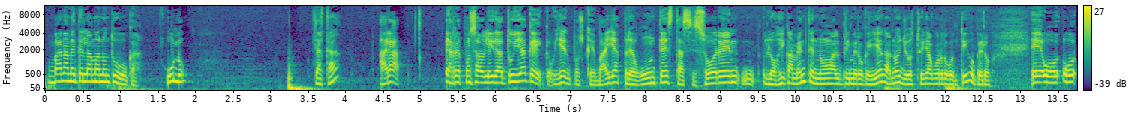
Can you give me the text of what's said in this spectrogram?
van a meter la mano en tu boca? Uno. Ya está. Ahora, es responsabilidad tuya que, que, oye, pues que vayas, preguntes, te asesoren, lógicamente, no al primero que llega, ¿no? Yo estoy de acuerdo contigo, pero... eh, o, o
